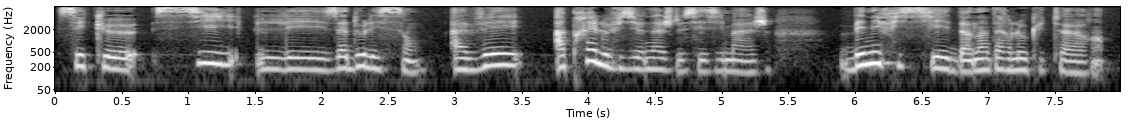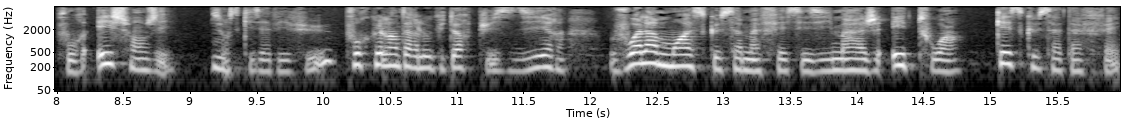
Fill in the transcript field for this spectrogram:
c'est que si les adolescents avaient, après le visionnage de ces images, bénéficié d'un interlocuteur pour échanger sur ce qu'ils avaient vu, pour que l'interlocuteur puisse dire voilà moi ce que ça m'a fait ces images et toi qu'est-ce que ça t'a fait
